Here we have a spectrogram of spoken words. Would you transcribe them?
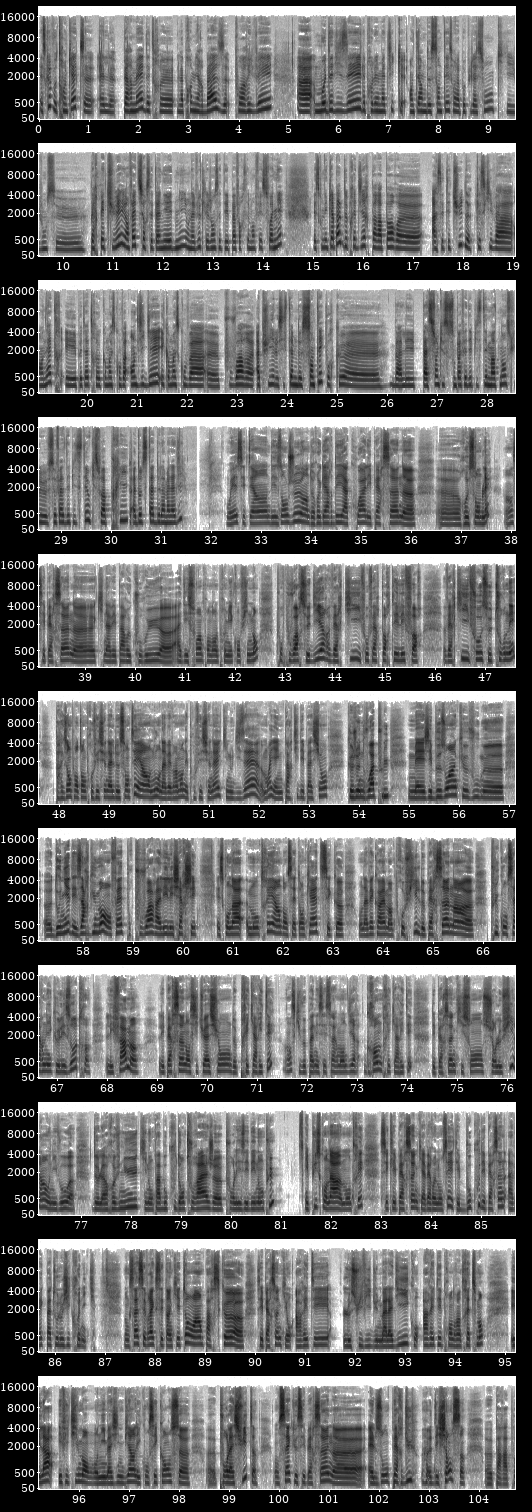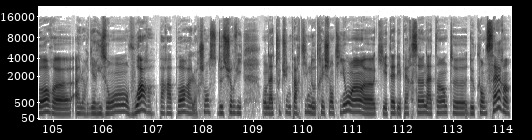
Est-ce que votre enquête, elle permet d'être la première base pour arriver à modéliser les problématiques en termes de santé sur la population qui vont se perpétuer. En fait, sur cette année et demie, on a vu que les gens s'étaient pas forcément fait soigner. Est-ce qu'on est capable de prédire par rapport euh, à cette étude qu'est-ce qui va en être et peut-être comment est-ce qu'on va endiguer et comment est-ce qu'on va euh, pouvoir euh, appuyer le système de santé pour que bah, les patients qui ne se sont pas fait dépister maintenant se, se fassent dépister ou qu'ils soient pris à d'autres stades de la maladie? Oui, c'était un des enjeux hein, de regarder à quoi les personnes euh, euh, ressemblaient. Hein, ces personnes euh, qui n'avaient pas recouru à des soins pendant le premier confinement, pour pouvoir se dire vers qui il faut faire porter l'effort, vers qui il faut se tourner par exemple, en tant que professionnel de santé, hein, nous, on avait vraiment des professionnels qui nous disaient, moi, il y a une partie des patients que je ne vois plus, mais j'ai besoin que vous me euh, donniez des arguments, en fait, pour pouvoir aller les chercher. Et ce qu'on a montré hein, dans cette enquête, c'est que on avait quand même un profil de personnes hein, euh, plus concernées que les autres, les femmes, les personnes en situation de précarité, hein, ce qui ne veut pas nécessairement dire grande précarité, des personnes qui sont sur le fil hein, au niveau euh, de leurs revenus, qui n'ont pas beaucoup d'entourage euh, pour les aider non plus. Et puis ce qu'on a montré, c'est que les personnes qui avaient renoncé étaient beaucoup des personnes avec pathologie chronique. Donc ça, c'est vrai que c'est inquiétant hein, parce que euh, ces personnes qui ont arrêté le suivi d'une maladie, qui ont arrêté de prendre un traitement. Et là, effectivement, on imagine bien les conséquences euh, euh, pour la suite. On sait que ces personnes, euh, elles ont perdu des chances par rapport à leur guérison, voire par rapport à leur chance de survie. On a toute une partie de notre échantillon hein, qui étaient des personnes atteintes de cancer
